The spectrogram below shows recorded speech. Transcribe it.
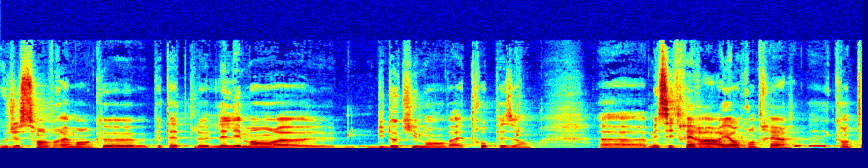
où je sens vraiment que peut-être l'élément euh, du document va être trop pesant. Euh, mais c'est très rare et au contraire, quand,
